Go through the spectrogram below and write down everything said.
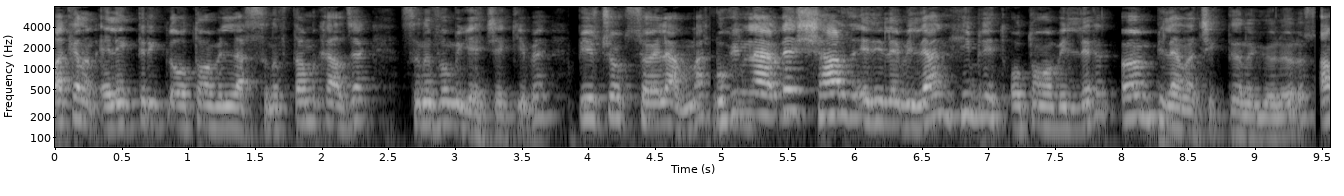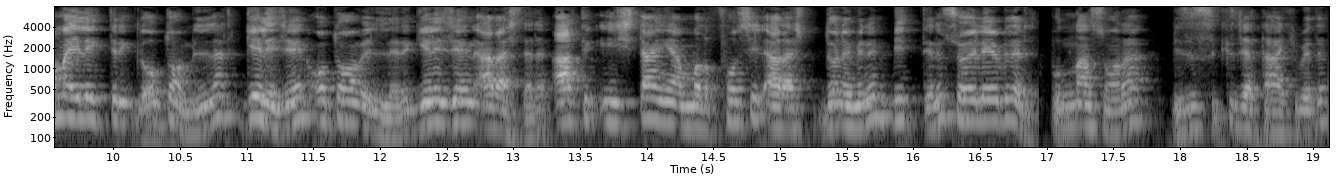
Bakalım elektrikli otomobiller sınıfta mı kalacak? Sınıfı mı geçecek gibi birçok söylem var. Bugünlerde şarj edilebilen hibrit otomobillerin ön plana çıktığını görüyoruz. Ama elektrikli otomobiller geleceğin otomobilleri, geleceğin araçları. Artık içten yanmalı fosil araç döneminin bittiğini söyleyebiliriz. Bundan sonra bizi sıkıca takip edin.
